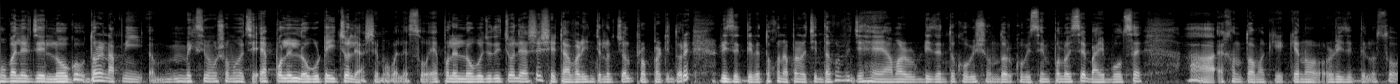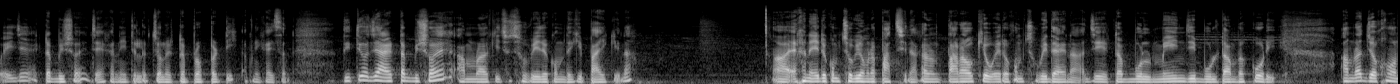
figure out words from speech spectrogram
মোবাইলের যে লোগো ধরেন আপনি ম্যাক্সিমাম সময় হচ্ছে অ্যাপলের লোগোটাই চলে আসে মোবাইলে সো অ্যাপলের লোগো যদি চলে আসে, সেটা আবার ইন্টেলেকচুয়াল প্রপার্টি ধরে রিজেক্ট দেবে, তখন আপনারা চিন্তা করবেন যে হ্যাঁ আমার ডিজাইন তো খুবই সুন্দর, খুবই সিম্পল হয়েছে বাই বলছে এখন তো আমাকে কেন রিজেক্ট দিল? সো এই যে একটা বিষয় যে এখানে ইন্টেলেকচুয়াল একটা প্রপার্টি আপনি খাইছেন। দ্বিতীয় যে আরেকটা বিষয়, আমরা কিছু ছবি এরকম দেখি পাই কি না এখানে এরকম ছবি আমরা পাচ্ছি না, কারণ তারাও কেউ এরকম ছবি দেয় না যে এটা ভুল মেইন যে ভুলটা আমরা করি। আমরা যখন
